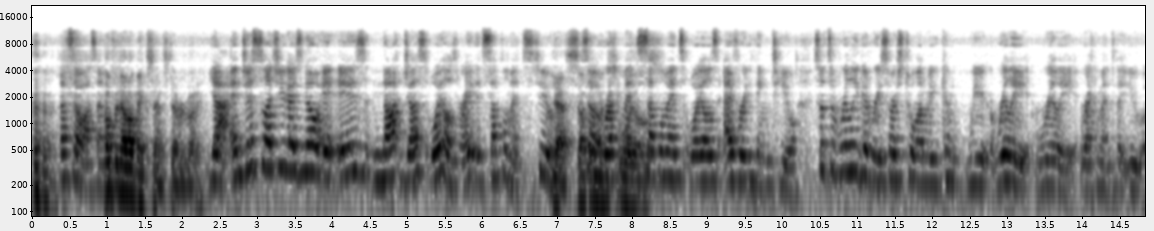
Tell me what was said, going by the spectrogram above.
That's so awesome. Hopefully that'll make sense to everybody. Yeah, and just to let you guys know, it is not just oils, right? It's supplements too. Yes, so it supplements, recommends oils. supplements, oils, everything to you. So it's a really good resource tool, and we can we really really recommend that you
